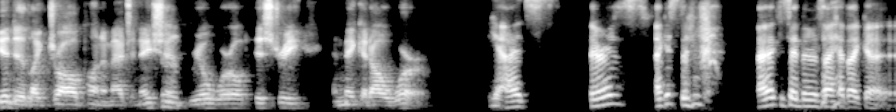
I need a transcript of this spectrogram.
you had to like draw upon imagination, mm-hmm. real world history and make it all work. Yeah, it's, there's, I guess the, I like to say there's, I had like a,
